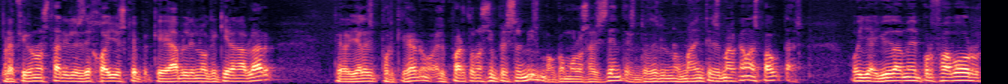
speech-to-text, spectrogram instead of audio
prefiero no estar y les dejo a ellos que, que hablen lo que quieran hablar, pero ya les, porque claro, el cuarto no siempre es el mismo, como los asistentes, entonces normalmente les marcan las pautas. Oye, ayúdame por favor,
